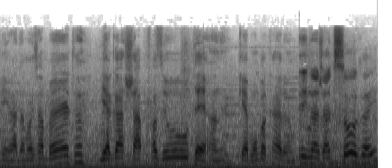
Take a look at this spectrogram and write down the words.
pegada mais aberta e agachar pra fazer o terra, né? Que é bom pra caramba. Treinar já de Souza aí,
